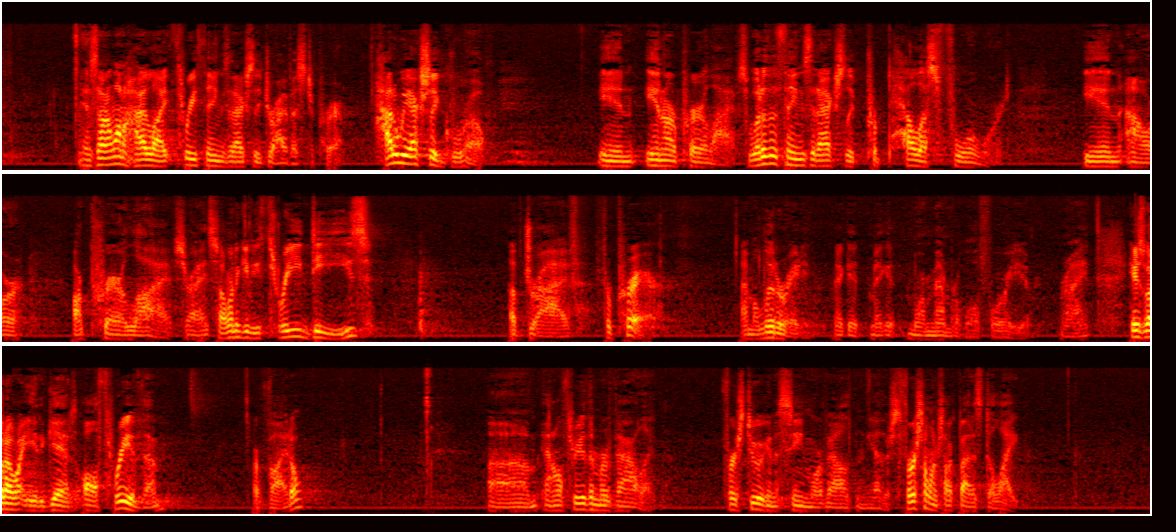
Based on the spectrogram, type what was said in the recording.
is that I want to highlight three things that actually drive us to prayer. How do we actually grow in, in our prayer lives? What are the things that actually propel us forward in our, our prayer lives, right? So I want to give you three D's of drive for prayer. I'm alliterating, make it, make it more memorable for you, right? Here's what I want you to get. All three of them are vital, um, and all three of them are valid. First two are going to seem more valid than the others. The first I want to talk about is delight.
